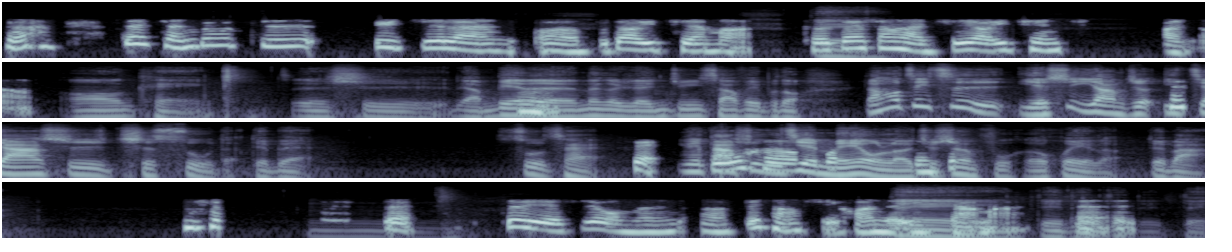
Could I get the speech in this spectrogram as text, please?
在成都吃玉芝兰，呃，不到一千嘛，可在上海吃要一千七块呢。OK。这是两边的那个人均消费不同，嗯、然后这次也是一样，就一家是吃素的，对不对？素菜，对，因为大叔一见没有了，就剩福和会了，对吧？对，这也是我们呃非常喜欢的一家嘛。对对对对对，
